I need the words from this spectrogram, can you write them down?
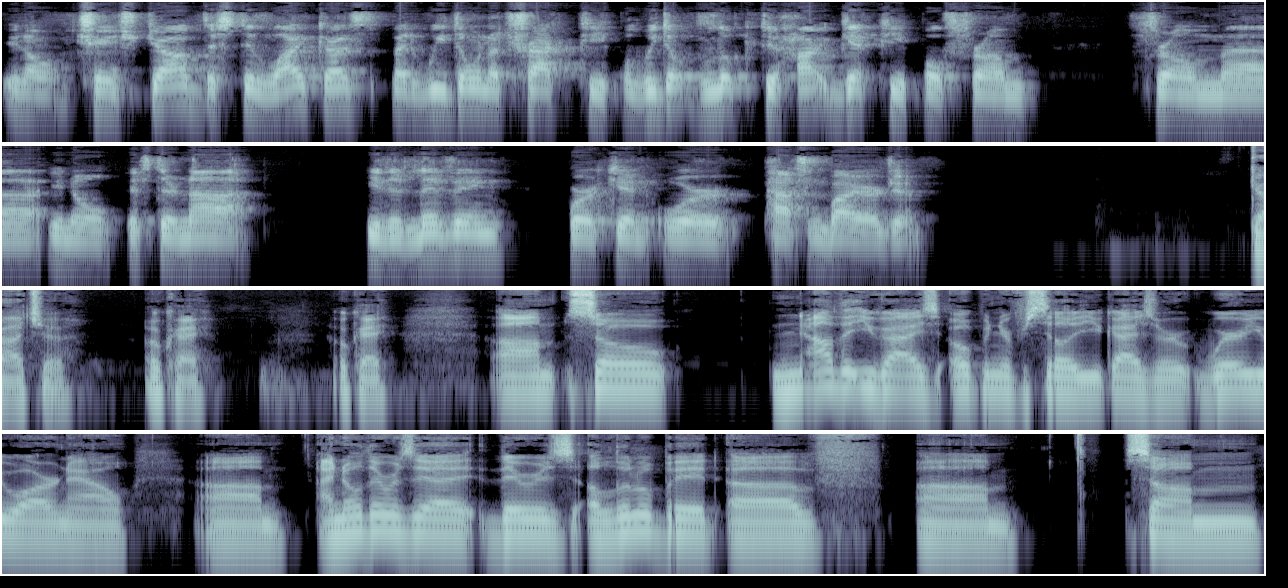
you know changed job. They still like us but we don't attract people. We don't look to get people from from uh, you know if they're not either living working or passing by our gym. Gotcha. Okay. Okay. Um, so now that you guys open your facility, you guys are where you are now. Um, I know there was a there was a little bit of um, some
